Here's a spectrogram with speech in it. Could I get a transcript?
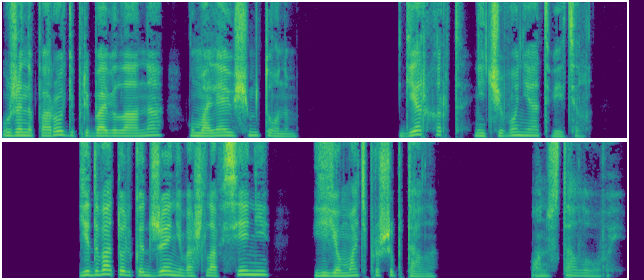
Уже на пороге прибавила она умоляющим тоном. Герхард ничего не ответил. Едва только Дженни вошла в сени, ее мать прошептала: "Он в столовой".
